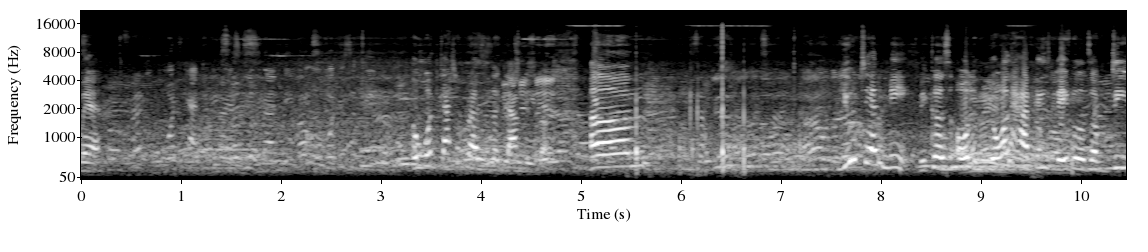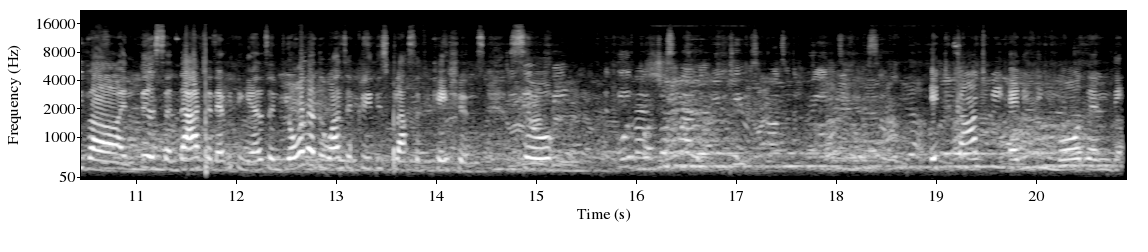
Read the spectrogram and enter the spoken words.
Where? What categorizes a glam diva or what is a diva? Oh, what categorizes a glam diva? Um, tell me because all of you all have these labels of diva and this and that and everything else, and you all are the ones that create these classifications. So it can't be anything more than the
